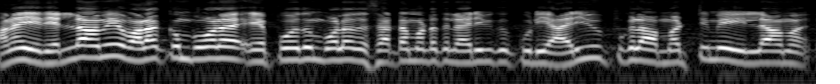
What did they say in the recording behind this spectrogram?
ஆனால் இது எல்லாமே வழக்கம் போல் எப்போதும் போல் சட்டமன்றத்தில் அறிவிக்கக்கூடிய அறிவிப்புகளாக மட்டுமே இல்லாமல்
